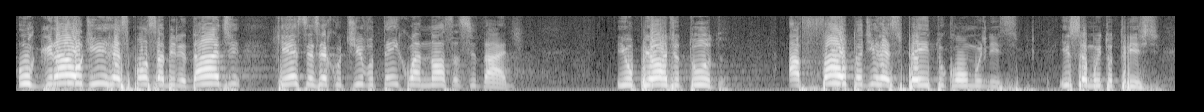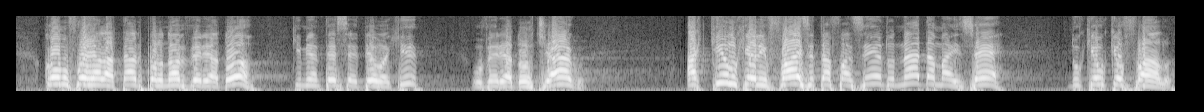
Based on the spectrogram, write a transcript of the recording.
o grau de irresponsabilidade que esse executivo tem com a nossa cidade. E o pior de tudo, a falta de respeito com o município. Isso é muito triste. Como foi relatado pelo nobre vereador, que me antecedeu aqui, o vereador Tiago, aquilo que ele faz e está fazendo nada mais é do que o que eu falo.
